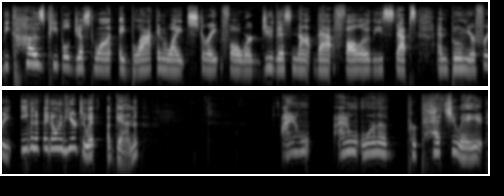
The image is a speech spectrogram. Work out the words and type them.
because people just want a black and white, straightforward, do this, not that, follow these steps, and boom, you're free, even if they don't adhere to it, again, I don't I don't want to perpetuate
